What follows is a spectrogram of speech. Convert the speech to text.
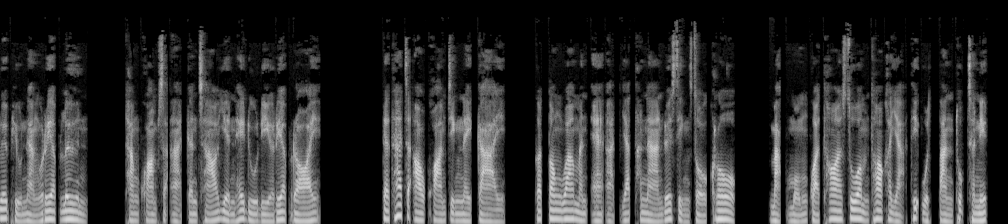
ด้วยผิวหนังเรียบลื่นทำความสะอาดกันเช้าเย็นให้ดูดีเรียบร้อย แต่ถ้าจะเอาความจริงในกาย ก็ต้องว่ามันแออัดยัดทนานด้วยสิ่งโสโครก หมักหมมกว่าท่อส้วมท่อขยะที่อุดตันทุกชนิด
